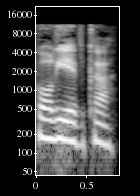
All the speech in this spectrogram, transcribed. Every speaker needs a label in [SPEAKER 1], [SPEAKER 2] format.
[SPEAKER 1] kolijevka.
